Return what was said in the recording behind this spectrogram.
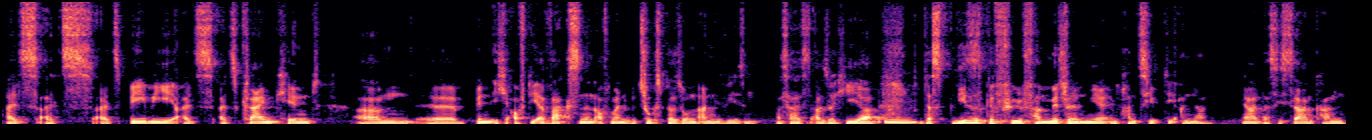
als, als, als Baby, als, als Kleinkind ähm, äh, bin ich auf die Erwachsenen, auf meine Bezugspersonen angewiesen. Das heißt also hier, mhm. dass dieses Gefühl vermitteln mir im Prinzip die anderen. Ja, dass ich sagen kann,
